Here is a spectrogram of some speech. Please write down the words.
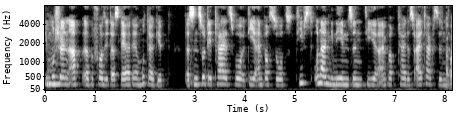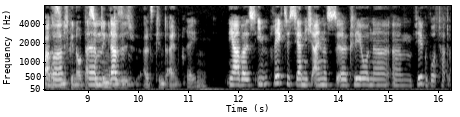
die mhm. Muscheln ab, äh, bevor sie das der, der Mutter gibt. Das sind so Details, wo die einfach so tiefst unangenehm sind, die einfach Teil des Alltags sind. Aber, aber sind nicht genau das so ähm, Dinge, da, die sich als Kind einprägen? Ja, aber es, ihm prägt sich ja nicht ein, dass äh, Cleo eine ähm, Fehlgeburt hatte.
